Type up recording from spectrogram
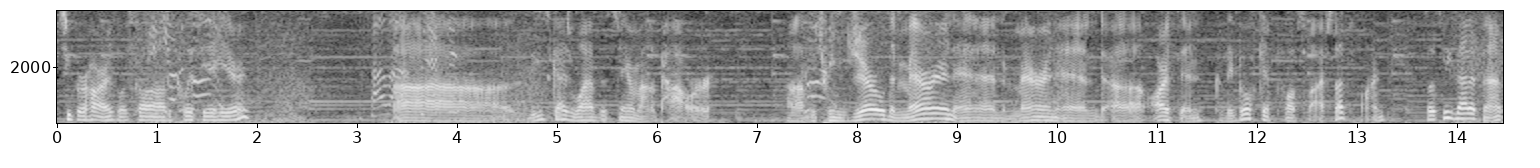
super hard. So let's call out Calicia here. Uh, these guys will have the same amount of power. Uh, between Gerald and Marin, and Marin and uh, Arthen, because they both get plus 5, so that's fine. So let's leave that at that.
